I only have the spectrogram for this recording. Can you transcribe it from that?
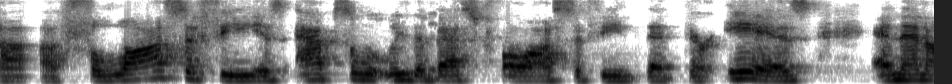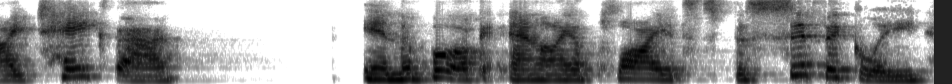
uh, philosophy is absolutely the best philosophy that there is. And then I take that in the book and I apply it specifically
